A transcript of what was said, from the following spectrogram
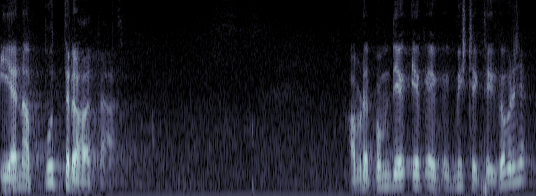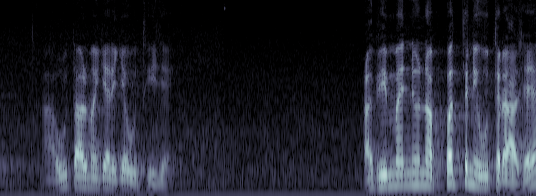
એ એના પુત્ર હતા. આપણે પમદી એક એક મિસ્ટેક થઈ ખબર છે? આ ઉતાળમાં ક્યારેક એવું થઈ જાય. અભિમન્યુના પત્ની ઉતરા છે.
